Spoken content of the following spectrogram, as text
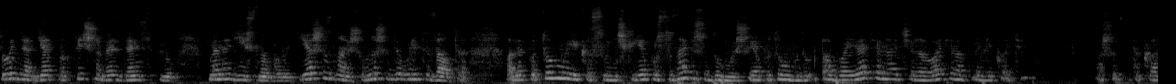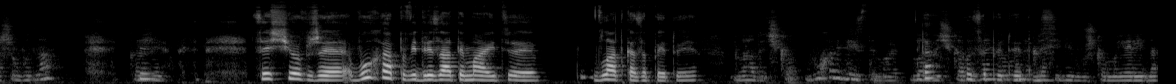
сьогодні я практично весь день сплю. Мене дійсно болить. Я ще знаю, що воно ще буде боліти завтра. Але потім, мої красунечки, я просто знаєте, що думаю, що я потім буду обаятельна, очаровательна, привлекательна. А що ти така шабутна? Кажи. Це що вже вуха повідрізати мають? е, Владка запитує. Владочка, вуха відрізати мають. Да, Владочка, ви знаєте, у мене красиві вушка, моя рідна.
